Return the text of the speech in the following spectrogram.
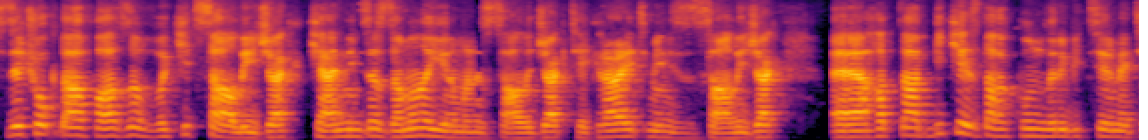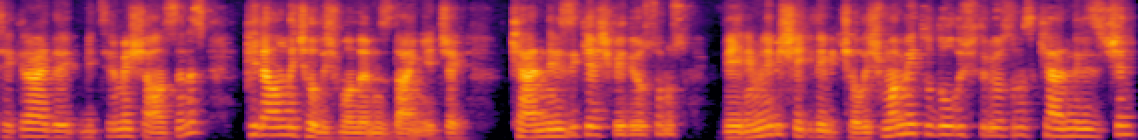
size çok daha fazla vakit sağlayacak, kendinize zaman ayırmanızı sağlayacak, tekrar etmenizi sağlayacak e, hatta bir kez daha konuları bitirme, tekrar ederek bitirme şansınız planlı çalışmalarınızdan geçecek. Kendinizi keşfediyorsunuz, verimli bir şekilde bir çalışma metodu oluşturuyorsunuz kendiniz için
